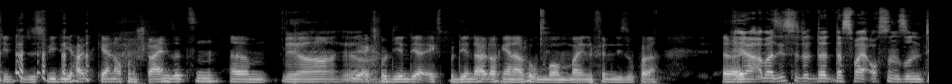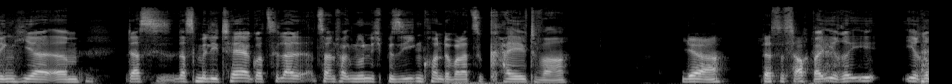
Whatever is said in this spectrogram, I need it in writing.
Die, das ist wie die halt gerne auf dem Stein sitzen. Ähm, ja, ja. Die explodieren, die explodieren da halt auch gerne Atombomben, weil finden die super. Äh, ja, aber siehst du, das war ja auch so, so ein Ding hier, ähm, dass das Militär Godzilla zu Anfang nur nicht besiegen konnte, weil er zu kalt war. Ja, das ist auch. Weil ihre, ihre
